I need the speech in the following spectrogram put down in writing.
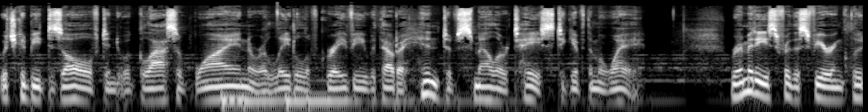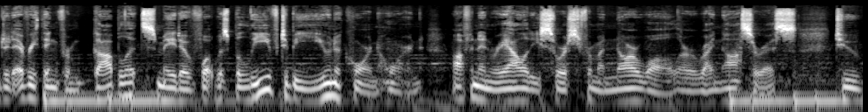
which could be dissolved into a glass of wine or a ladle of gravy without a hint of smell or taste to give them away. Remedies for this fear included everything from goblets made of what was believed to be unicorn horn, often in reality sourced from a narwhal or a rhinoceros, to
